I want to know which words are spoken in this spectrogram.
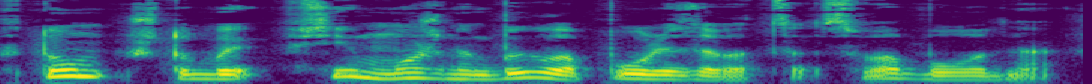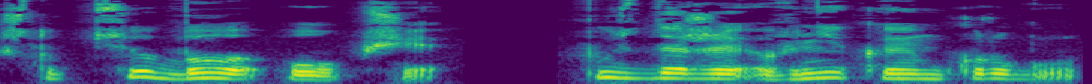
в том, чтобы всем можно было пользоваться свободно, чтобы все было общее, пусть даже в некоем кругу.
